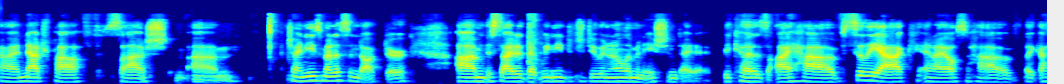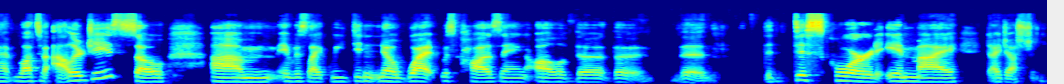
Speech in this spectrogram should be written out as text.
uh, naturopath slash um, Chinese medicine doctor um, decided that we needed to do an elimination diet because I have celiac and I also have like I have lots of allergies. So um, it was like we didn't know what was causing all of the the the the discord in my digestion.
